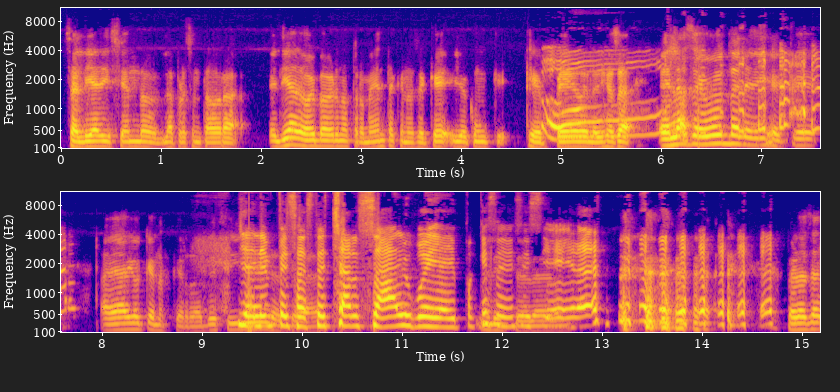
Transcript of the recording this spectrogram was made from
salía diciendo la presentadora, el día de hoy va a haber una tormenta, que no sé qué, y yo como que, qué pedo, le dije, o sea, en la segunda le dije que hay algo que nos querrás decir. Ya le empezaste a echar sal, güey, ahí para que se deshiciera. pero, o sea,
